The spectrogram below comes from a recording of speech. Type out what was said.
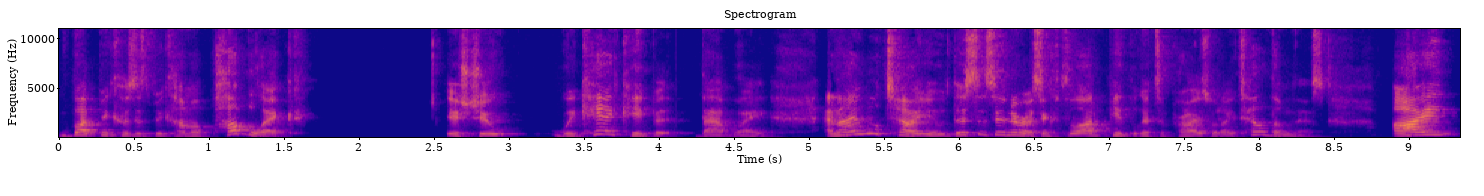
But because it's become a public issue, we can't keep it that way. And I will tell you, this is interesting because a lot of people get surprised when I tell them this. I,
